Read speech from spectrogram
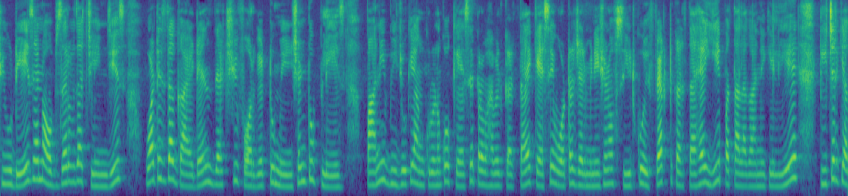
few days and observe the changes what is the guidance that she forget to mention to place पानी बीजों के अंकुरण को कैसे प्रभावित करता है कैसे वाटर जर्मिनेशन ऑफ सीड को इफेक्ट करता है ये पता लगाने के लिए टीचर क्या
